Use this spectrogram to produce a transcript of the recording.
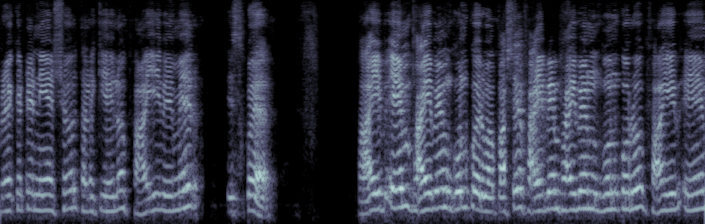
ব্র্যাকেটে নিয়ে এসো, তাহলে কি হলো? ফাইভ এম এর square five M five M গুণ করবা পাশে ফাইভ এম ফাইভ এম গুণ করো five M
